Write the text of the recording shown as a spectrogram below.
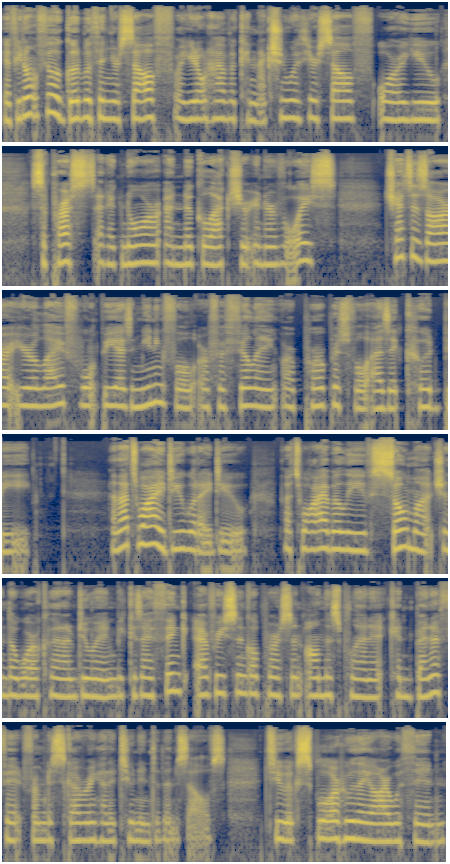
If you don't feel good within yourself, or you don't have a connection with yourself, or you suppress and ignore and neglect your inner voice, chances are your life won't be as meaningful or fulfilling or purposeful as it could be. And that's why I do what I do. That's why I believe so much in the work that I'm doing because I think every single person on this planet can benefit from discovering how to tune into themselves, to explore who they are within,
